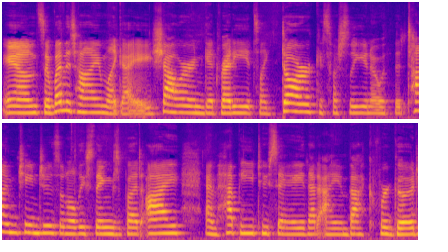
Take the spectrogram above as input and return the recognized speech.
and so by the time like I shower and get ready it's like dark especially you know with the time changes and all these things but I am happy to say that I am back for good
